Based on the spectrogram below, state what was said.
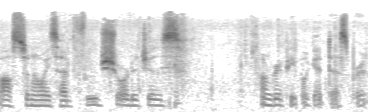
Boston always had food shortages. Hungry people get desperate.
